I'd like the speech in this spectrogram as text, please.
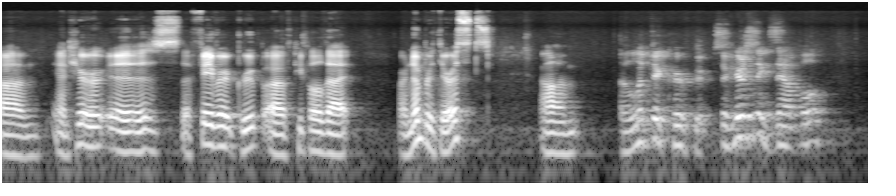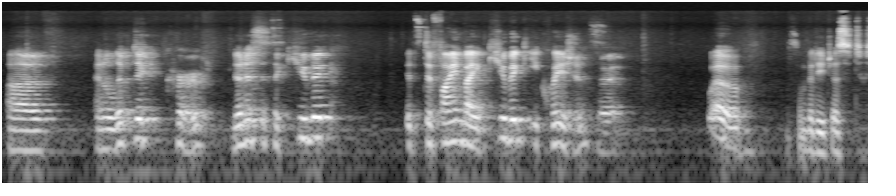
Um, and here is the favorite group of people that are number theorists, um, elliptic curve group. So here's an example of an elliptic curve. Notice it's a cubic, it's defined by a cubic equation. So, it, whoa, somebody just,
